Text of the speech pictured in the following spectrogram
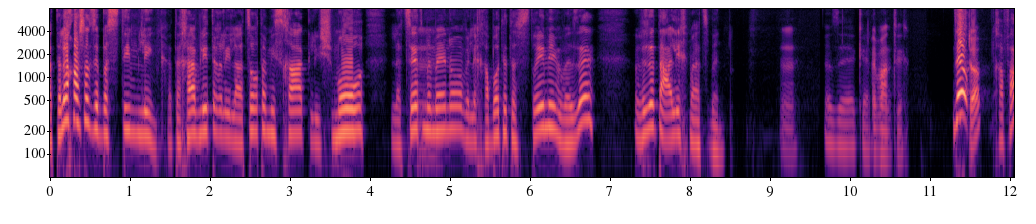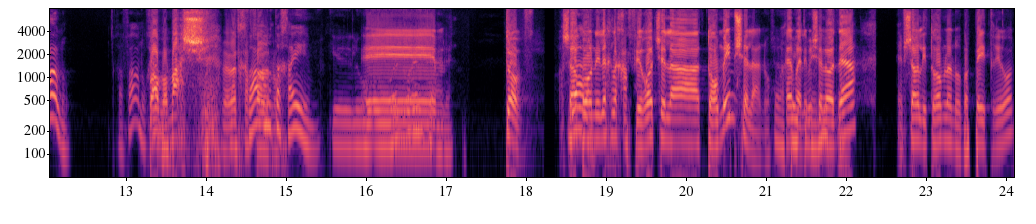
אתה לא יכול לעשות את זה ב Steam Link, אתה חייב literally לעצור את המשחק, לשמור, לצאת Mm. ממנו ולכבות את הסטרימינג וזה, וזה תהליך מעצבן. Mm. אז אה, כן. הבנתי. זהו, טוב. חפרנו. חפרנו. וואו. ממש, באמת חפרנו חפרנו. את החיים. כאילו, אה, דברים כאלה. טוב, עכשיו יאללה. בואו נלך לחפירות של התורמים שלנו. של חבר'ה, למי. שלא יודע, אפשר לתרום לנו בפטריון,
